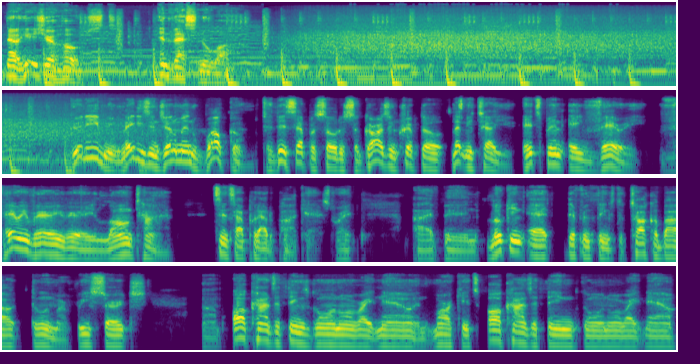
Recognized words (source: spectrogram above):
Now, here's your host, Invest Noir. Good evening, ladies and gentlemen. Welcome to this episode of Cigars and Crypto. Let me tell you, it's been a very, very, very, very long time since I put out a podcast, right? I've been looking at different things to talk about, doing my research, um, all kinds of things going on right now in markets, all kinds of things going on right now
